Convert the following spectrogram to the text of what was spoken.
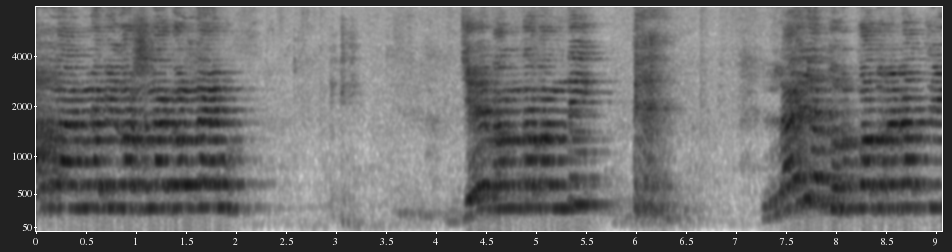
আল্লাহ নবী ঘোষণা করলেন যে বান্দা বান্দি লাইলাতুল কদরের রাত্রি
